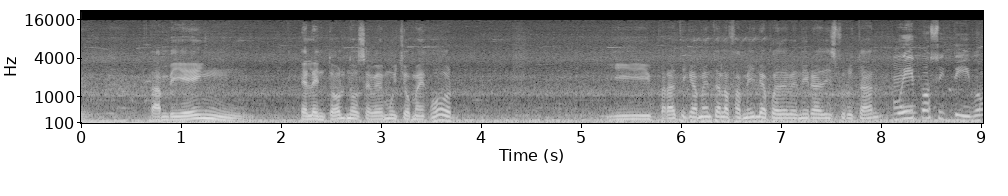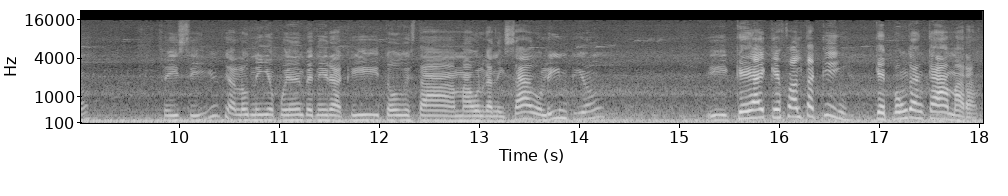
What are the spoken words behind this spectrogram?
también el entorno se ve mucho mejor y prácticamente la familia puede venir a disfrutar. Muy positivo, Sí, sí, ya los niños pueden venir aquí, todo está más organizado, limpio. ¿Y qué hay que falta aquí? Que pongan cámara.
